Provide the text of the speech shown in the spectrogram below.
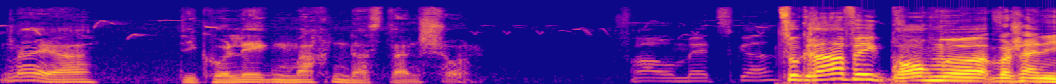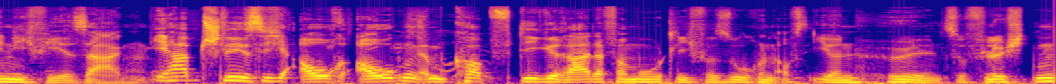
Naja, die Kollegen machen das dann schon. Frau Metzger? Zur Grafik brauchen wir wahrscheinlich nicht viel sagen. Ihr habt schließlich auch Augen im Kopf, die gerade vermutlich versuchen, aus ihren Höhlen zu flüchten.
